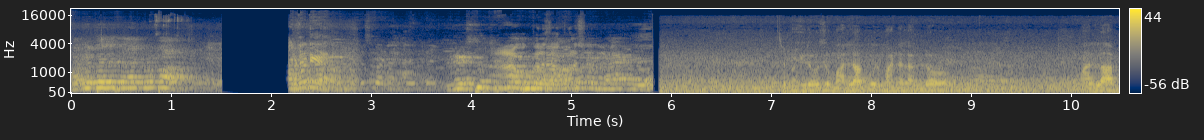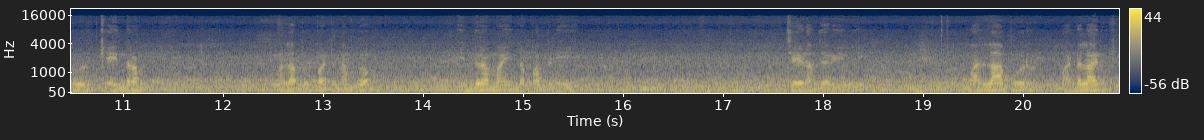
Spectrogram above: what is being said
మగపల్లి జయకృప. ఈరోజు మల్లాపూర్ మండలంలో మల్లాపూర్ కేంద్రం మల్లాపూర్ పట్టణంలో ఇందిరమ్మ ఇంత పంపిణీ చేయడం జరిగింది. మల్లాపూర్ మండలానికి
